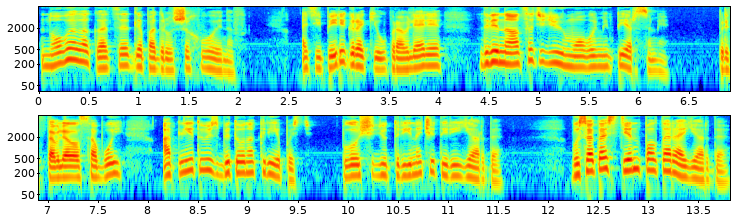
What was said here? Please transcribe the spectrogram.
Новая локация для подросших воинов. А теперь игроки управляли 12-дюймовыми персами. Представляла собой отлитую из бетона крепость, площадью 3 на 4 ярда. Высота стен полтора ярда.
